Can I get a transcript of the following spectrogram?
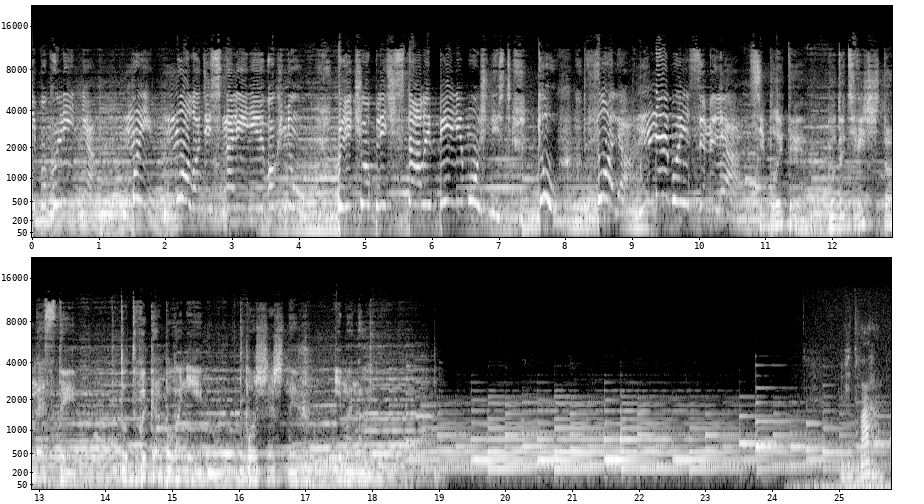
Тривожні покоління, ми, молодість на лінії вогню, пліч-опліч стали білі мужність, дух, воля, небо і земля. ці плити будуть вічно нести тут викарбовані пожежних імена. Відвага.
